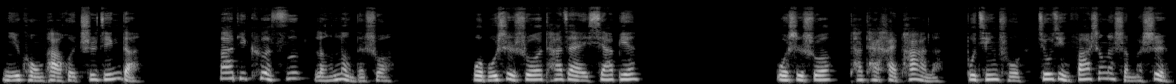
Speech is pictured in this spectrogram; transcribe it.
你恐怕会吃惊的，阿迪克斯冷冷地说：“我不是说他在瞎编，我是说他太害怕了。”不清楚究竟发生了什么事，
